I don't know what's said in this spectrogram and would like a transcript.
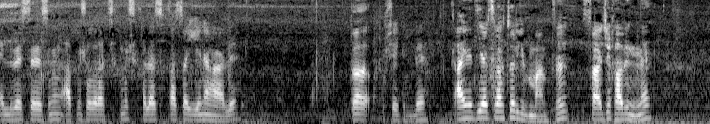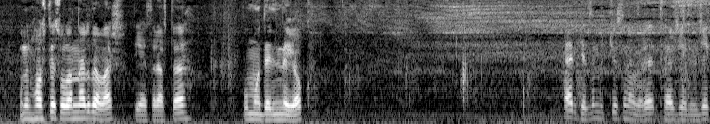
55 serisinin 60 olarak çıkmış. Klasik kasa yeni hali. Da bu şekilde. Aynı diğer traktör gibi mantığı. Sadece kabinle. Bunun hostes olanları da var diğer tarafta. Bu modelinde yok. Herkesin bütçesine göre tercih edilecek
